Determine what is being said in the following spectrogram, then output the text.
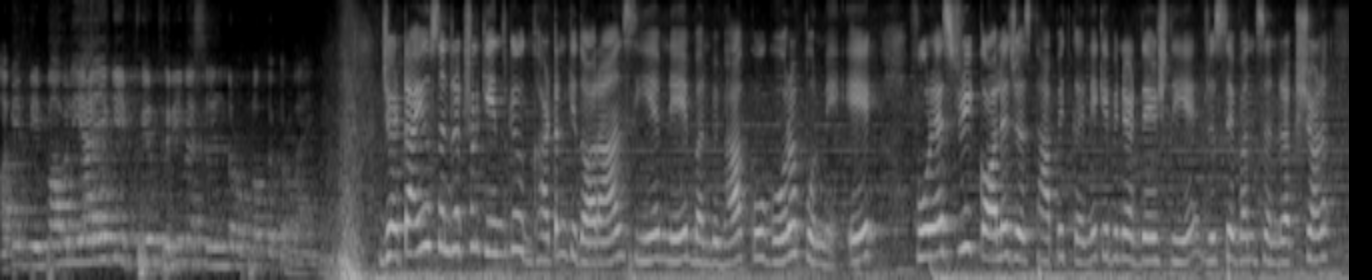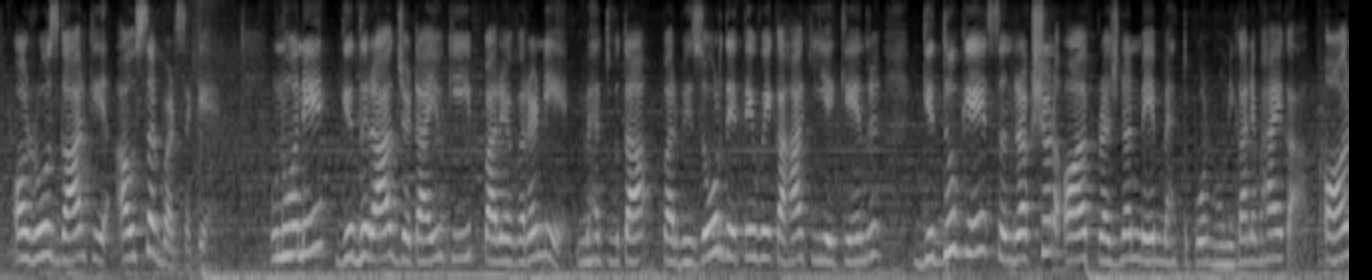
अभी दीपावली आएगी, फिर फ्री में सिलेंडर उपलब्ध करवाएँगे। जटायु संरक्षण केंद्र के उद्घाटन के दौरान सीएम ने वन विभाग को गोरखपुर में एक फॉरेस्ट्री कॉलेज स्थापित करने के भी निर्देश दिए, जिससे वन संरक्षण और रोज़गार के अवसर बढ़ सके। उन्होंने गिद्धराज जटायु की पर्यावरणीय महत्वता पर भी ज़ोर देते हुए कहा कि ये केंद्र गिद्धों के संरक्षण और प्रजनन में महत्वपूर्ण भूमिका निभाएगा। और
